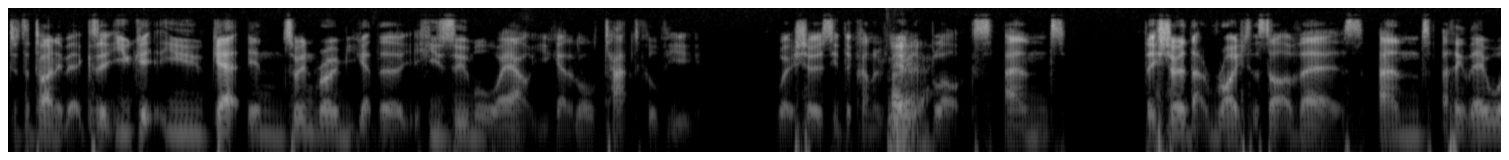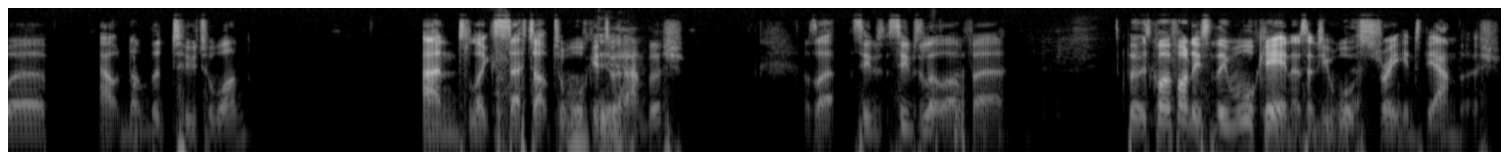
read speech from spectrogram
Just a tiny bit, because you get you get in so in Rome you get the if you zoom all the way out you get a little tactical view where it shows you the kind of Oh, unit yeah. blocks and they showed that right at the start of theirs and I think they were outnumbered two to one and like set up to Oh, walk into an ambush. I was like, seems seems a little unfair, but it's quite funny. So they walk in and essentially walk straight into the ambush,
